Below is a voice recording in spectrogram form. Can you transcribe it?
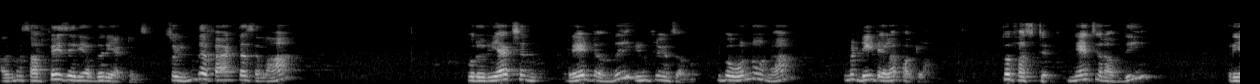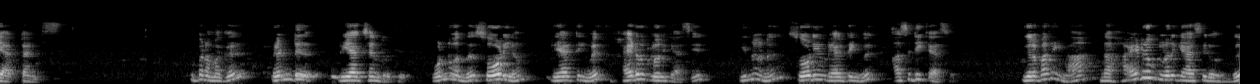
அதுக்கப்புறம் surface area of the reactants so இந்த ஃபேக்டர்ஸ் எல்லாம் ஒரு ரியாக்ஷன் ரேட் வந்து இன்ஃப்ளூயன்ஸ் ஆகும். இப்போ ஒன்று ஒன்றா நம்ம டீட்டெயிலாக பார்க்கலாம். இப்போ first nature of the reactants இப்போ நமக்கு ரெண்டு ரியாக்ஷன் இருக்கு. ஒன்று வந்து sodium reacting with hydrochloric acid இன்னொன்று sodium reacting with acetic acid இதுல பாத்தீங்கன்னா இந்த ஹைட்ரோகுளோரிக் ஆசிட் வந்து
